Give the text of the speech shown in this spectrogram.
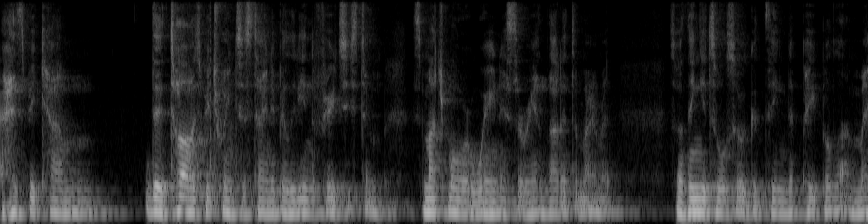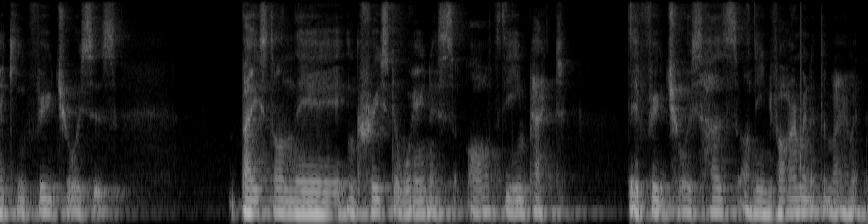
has become the ties between sustainability and the food system. There's much more awareness around that at the moment. So I think it's also a good thing that people are making food choices based on their increased awareness of the impact their food choice has on the environment at the moment.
